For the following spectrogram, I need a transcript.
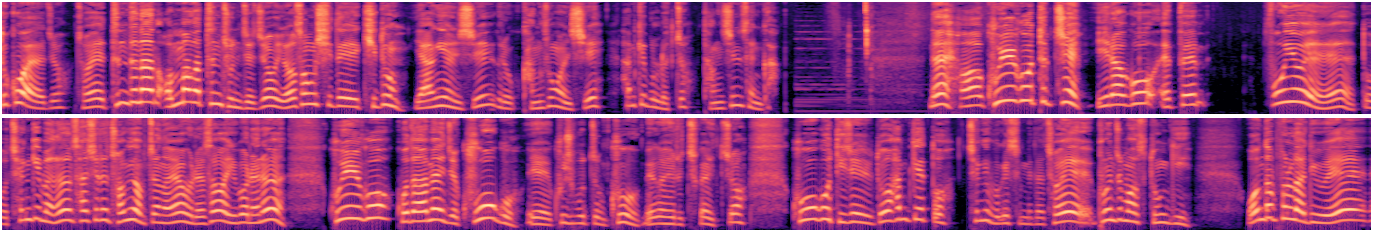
듣고 와야죠. 저의 든든한 엄마 같은 존재죠. 여성시대의 기둥, 양희은 씨, 그리고 강승원 씨. 함께 불렀죠. 당신 생각. 네, 어, 919 특집이라고 FM 4U에 또 챙기면은 사실은 정이 없잖아요. 그래서 이번에는 919, 그 다음에 이제 959, 예, 95.9 메가헤르츠가 있죠. 959 DJ도 함께 또 챙겨보겠습니다. 저의 브론즈 마우스 동기, 원더풀 라디오의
